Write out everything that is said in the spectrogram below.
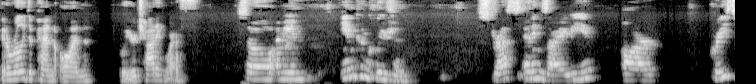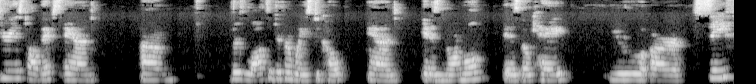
it'll really depend on who you're chatting with. So, I mean, in conclusion, stress and anxiety are pretty serious topics, and um, there's lots of different ways to cope, and it is normal, it is okay. You are safe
